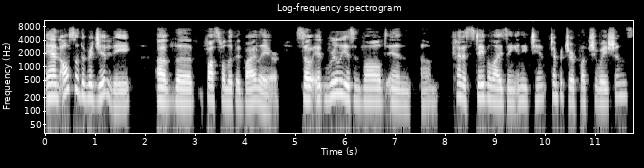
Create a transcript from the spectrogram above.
and also the rigidity of the phospholipid bilayer. So it really is involved in um, kind of stabilizing any te temperature fluctuations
